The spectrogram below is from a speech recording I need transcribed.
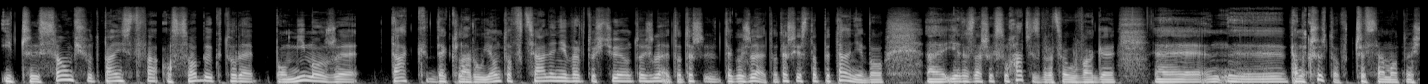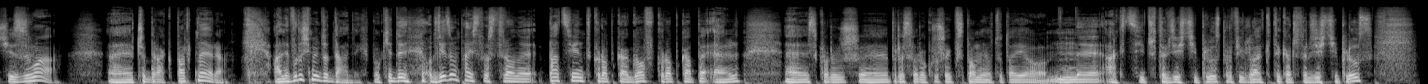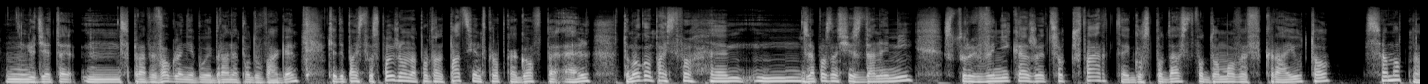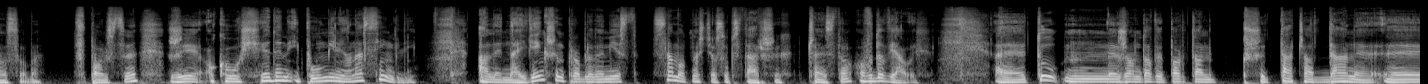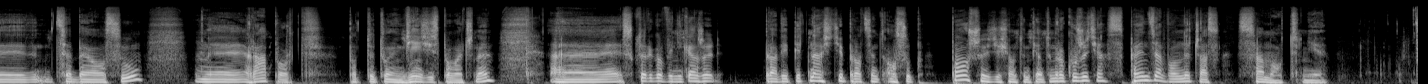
i czy są wśród Państwa osoby, które pomimo, że tak deklarują, to wcale nie wartościują to źle, to też, tego źle. To też jest to pytanie, bo e, jeden z naszych słuchaczy zwracał uwagę, e, e, pan Krzysztof, czy samotność jest zła, czy brak partnera. Ale wróćmy do danych, bo kiedy odwiedzą Państwo stronę pacjent.gov.pl, e, skoro już e, profesor Okruszek wspomniał tutaj o akcji 40+, profilaktyka 40+, gdzie te sprawy w ogóle nie były brane pod uwagę, kiedy Państwo spojrzą na portal pacjent.gov to mogą Państwo zapoznać się z danymi, z których wynika, że co czwarte gospodarstwo domowe w kraju to samotna osoba. W Polsce żyje około 7,5 miliona singli. Ale największym problemem jest samotność osób starszych, często owdowiałych. E, tu mm, rządowy portal przytacza dane e, CBOS-u, e, raport pod tytułem Więzi społeczne, e, z którego wynika, że prawie 15% osób po 65 roku życia spędza wolny czas samotnie.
